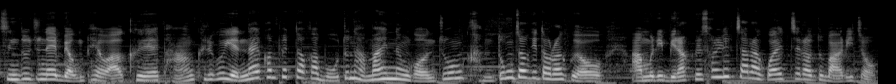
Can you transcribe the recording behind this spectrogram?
진도준의 명패와 그의 방 그리고 옛날 컴퓨터가 모두 남아 있는 건 좀 감동적이더라고요. 아무리 미라클 설립자라고 할지라도 말이죠.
